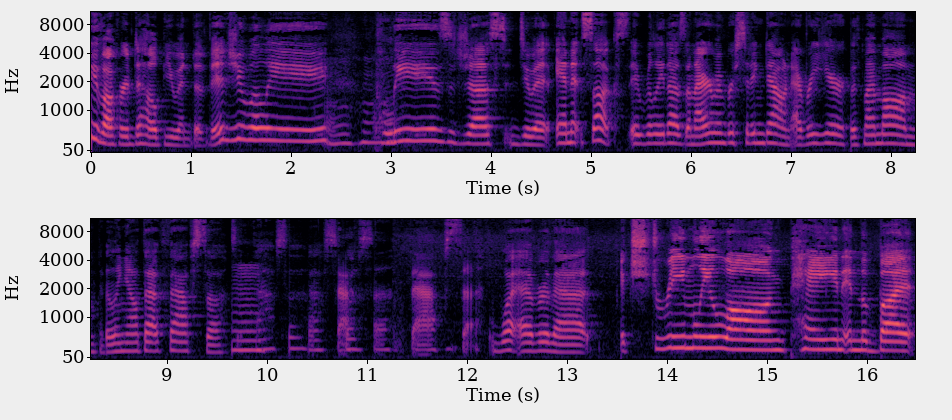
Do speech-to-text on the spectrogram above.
we've offered to help you individually. Mm-hmm. Please just do it. And it sucks. It really does. And I remember sitting down every year with my mom, filling out that FAFSA. It mm. FAFSA? FAFSA? FAFSA, FAFSA. Whatever that extremely long pain in the butt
